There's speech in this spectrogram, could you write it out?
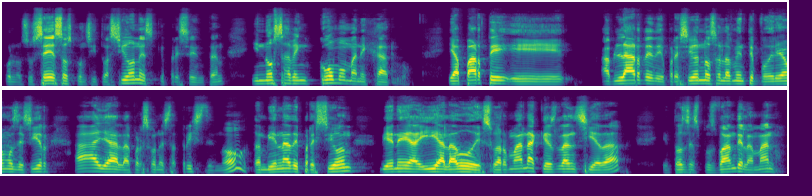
con los sucesos, con situaciones que presentan y no saben cómo manejarlo. Y aparte, eh, hablar de depresión no solamente podríamos decir, ah, ya la persona está triste, ¿no? También la depresión viene ahí al lado de su hermana, que es la ansiedad, entonces, pues van de la mano.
